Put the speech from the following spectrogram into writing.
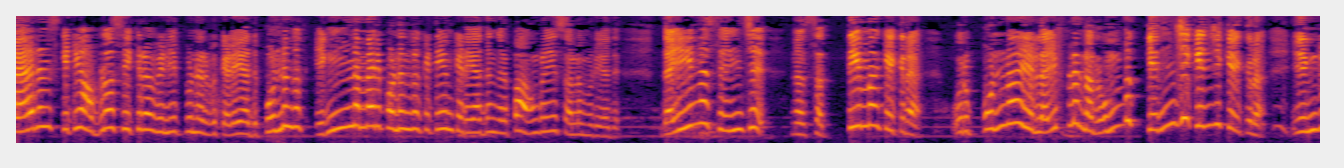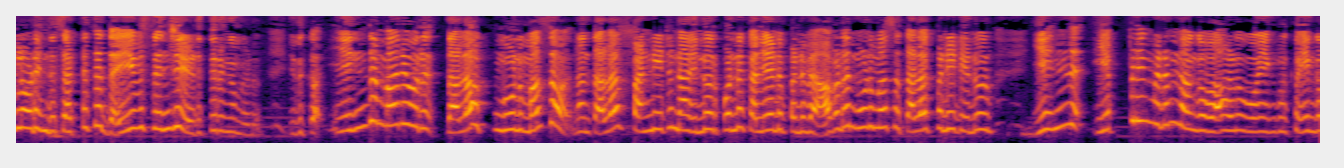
பேரண்ட்ஸ் கிட்டயும் அவ்வளவு சீக்கிரம் விழிப்புணர்வு கிடையாது. பொண்ணுங்க என்ன மாதிரி பொண்ணுங்க கிட்டயும் கிடையாதுங்கிறப்ப அவங்களையும் சொல்ல முடியாது. தயவு செஞ்சு நான் சத்தியமா கேக்குறேன். ஒரு பொண்ணா என் லைஃப்ல நான் ரொம்ப கெஞ்சி கெஞ்சி கேக்குறேன். எங்களோட இந்த சட்டத்தை தயவு செஞ்சு எடுத்துருங்க மேடம் இதுக்கு எந்த மாதிரி ஒரு தலாக் மூணு மாசம் நான் தலாக் பண்ணிட்டு நான் இன்னொரு பொண்ணை கல்யாணம் பண்ணுவேன். அவள மூணு மாசம் தலாக் பண்ணிட்டு இன்னொரு என்ன எப்படி மேடம் நாங்க வாழுவோம்? எங்களுக்கு எங்க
